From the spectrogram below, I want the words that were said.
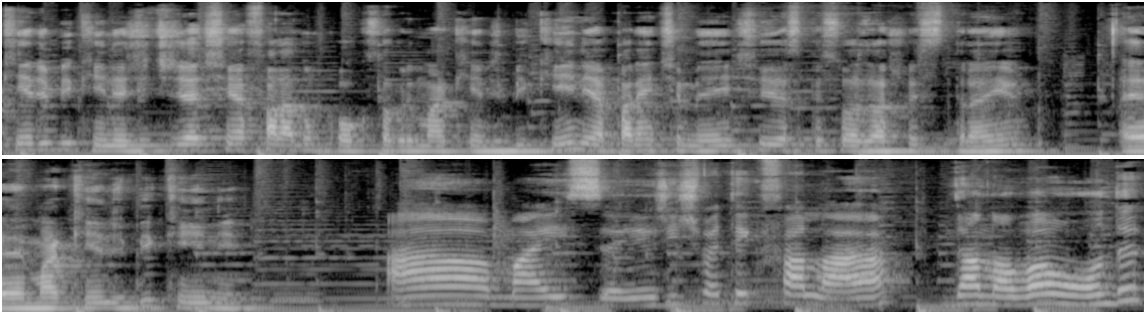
Marquinha de biquíni. A gente já tinha falado um pouco sobre marquinha de biquíni e aparentemente as pessoas acham estranho é, marquinha de biquíni. Ah, mas aí a gente vai ter que falar da nova onda,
